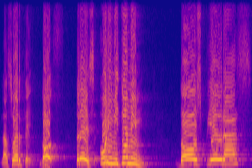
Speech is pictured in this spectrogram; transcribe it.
La suerte, dos. Tres, Urim y Tumim, dos piedras.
